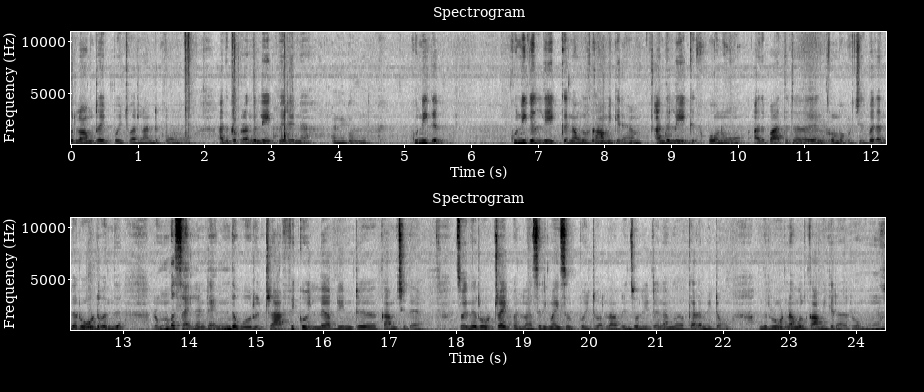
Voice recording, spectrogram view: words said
ஒரு லாங் டிரைவ் போயிட்டு வரலான்ட்டு போனோம். அதுக்கப்புறம் அந்த லேக் பேர் என்ன? குனிகல். குனிகல் லேக் நான் உங்களுக்கு காமிக்கிறேன். அந்த லேக்குக்கு போனோம். அதை பார்த்துட்டு எனக்கு ரொம்ப பிடிச்சது. பட் அந்த ரோடு வந்து ரொம்ப சைலண்ட்டாக எந்த ஒரு டிராஃபிக்கும் இல்லை அப்படின்ட்டு காமிச்சுது. ஸோ இந்த ரோட் ட்ரை பண்ணலாம். சரி மைசூர் போயிட்டு வரலாம் அப்படின்னு சொல்லிட்டு நாங்கள் கிளம்பிட்டோம். அந்த ரோடு நான் உங்களுக்கு காமிக்கிறேன். ரொம்ப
